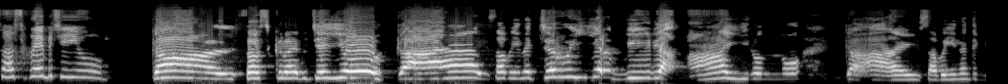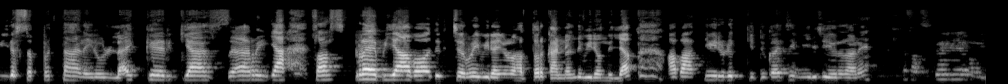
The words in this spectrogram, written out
സബ്സ്ക്രൈബ് ചെയ്യൂ. സബ്സ്ക്രൈബ് ചെയ്യൂ. അപ്പൊ ഇന്ന് ചെറിയൊരു വീഡിയോ ആയിരുന്നു. അപ്പൊ ഇന്നത്തെ വീഡിയോ ഇഷ്ടപ്പെട്ടാണെങ്കിലും ലൈക്ക് അടിക്കുക ഷെയർ ചെയ്യുക സബ്സ്ക്രൈബ് ചെയ്യാവോ അതൊരു ചെറിയ വീഡിയോ അത്ര കണ്ടന്റ് വീഡിയോ ഒന്നുമില്ല. അപ്പൊ ആ വീഡിയോ കിട്ടുകാഴ്ച വീഡിയോ ചെയ്യുന്നതാണ്. സബ്സ്ക്രൈബ് ചെയ്യാൻ മതി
